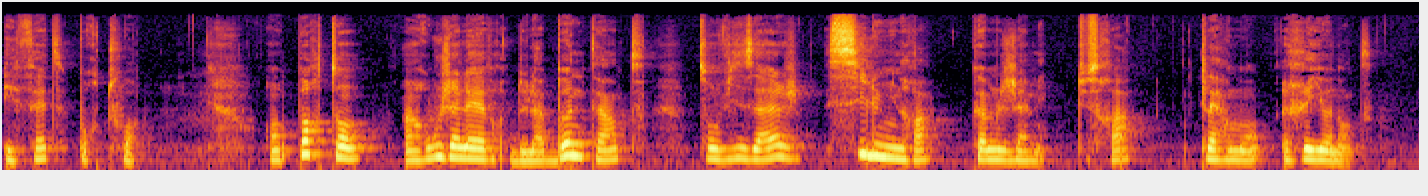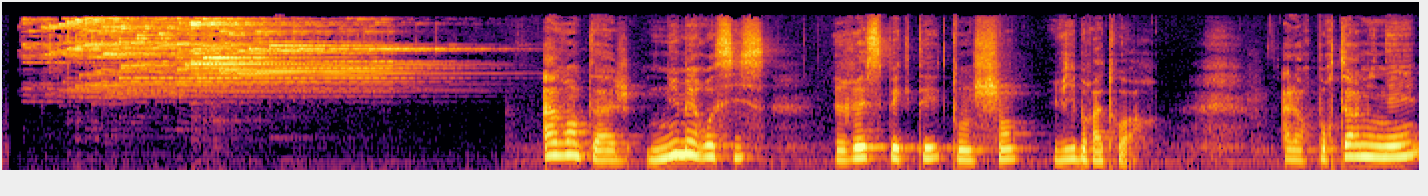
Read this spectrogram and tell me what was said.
est faite pour toi. En portant un rouge à lèvres de la bonne teinte, ton visage s'illuminera comme jamais. Tu seras clairement rayonnante. Avantage numéro 6, respecter ton champ vibratoire. Alors pour terminer,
